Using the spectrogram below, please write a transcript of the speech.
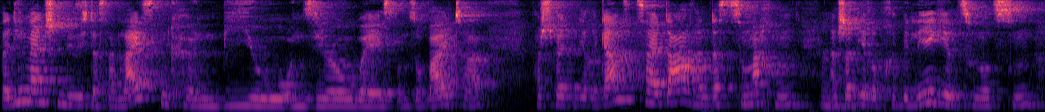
Weil die Menschen, die sich das dann leisten können, Bio und Zero Waste und so weiter, verschwenden ihre ganze Zeit darin, das zu machen, mhm. anstatt ihre Privilegien zu nutzen,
